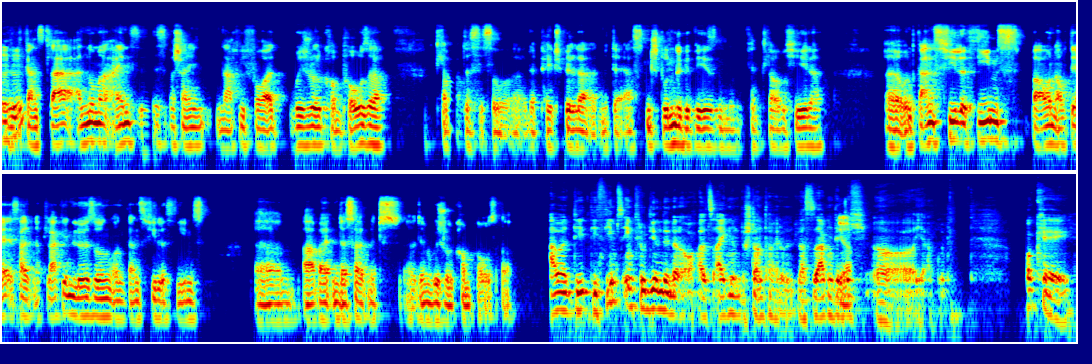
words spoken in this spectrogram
Also mhm. ganz klar, an Nummer eins ist wahrscheinlich nach wie vor Visual Composer. Ich glaube, das ist so äh, der Page Builder mit der ersten Stunde gewesen. Den kennt, glaube ich, jeder. Äh, und ganz viele Themes bauen, auch der ist halt eine Plugin-Lösung und ganz viele Themes ähm, arbeiten deshalb mit äh, dem Visual Composer. Aber die, die Themes inkludieren den dann auch als eigenen Bestandteil und lass sagen den ja. nicht. Uh, ja, gut. Okay.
